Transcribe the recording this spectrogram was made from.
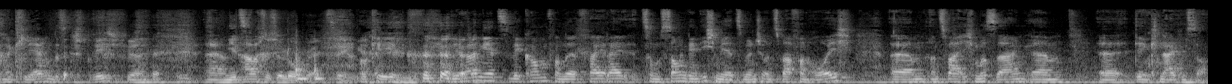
ein erklärendes Gespräch führen. Ähm, Jetzt aber- Psychologe erzählen. Okay, wir hören jetzt, wir kommen von der Feierei zum Song, den ich mir jetzt wünsche, und zwar von euch. Ähm, und zwar, ich muss sagen, ähm, äh, den Kneipensong.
